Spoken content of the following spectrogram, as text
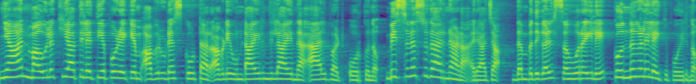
ഞാൻ മൗലഖിയാത്തിലെത്തിയപ്പോഴേക്കും അവരുടെ സ്കൂട്ടർ അവിടെ ഉണ്ടായിരുന്നില്ല എന്ന് ആൽബർട്ട് ഓർക്കുന്നു. ബിസിനസ്സുകാരനാണ് രാജ. ദമ്പതികൾ സഹുറയിലെ കുന്നുകളിലേക്ക് പോയിരുന്നു.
